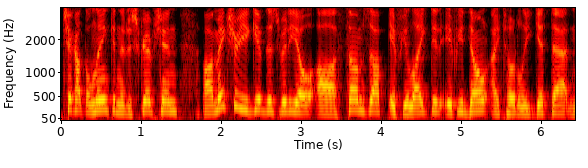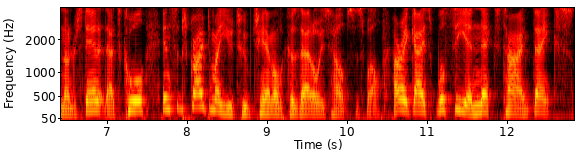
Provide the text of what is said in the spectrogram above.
Check out the link in the description. Uh, make sure you give this video a thumbs up if you liked it. If you don't, I totally get that and understand it. That's cool. And subscribe to my YouTube channel because that always helps as well. All right, guys, we'll see you next time. Thanks.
